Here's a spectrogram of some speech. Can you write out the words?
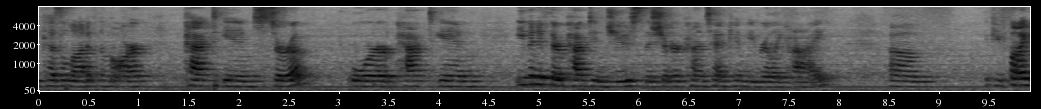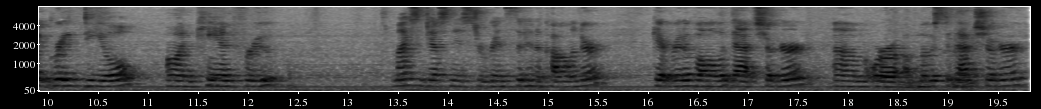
Because a lot of them are packed in syrup or packed in, even if they're packed in juice, the sugar content can be really high. Um, If you find a great deal on canned fruit, my suggestion is to rinse it in a colander, get rid of all of that sugar, um, or most of that sugar,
